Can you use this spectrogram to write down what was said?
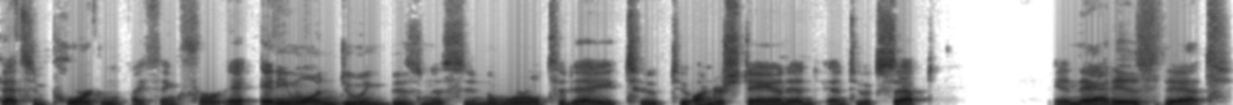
that's important I think for a- anyone doing business in the world today to to understand and and to accept. And that is that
